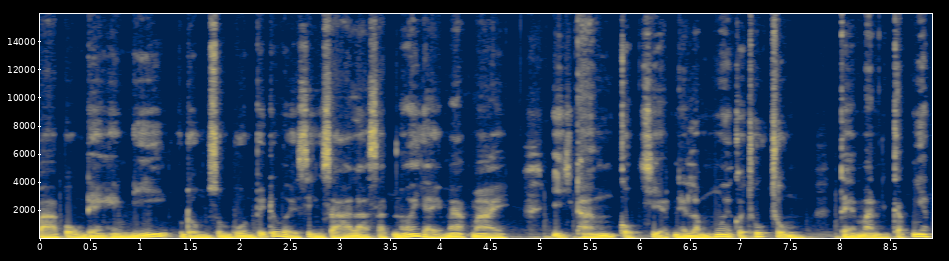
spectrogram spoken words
ป่าโป่งแดงแห่งนี้อุดมสมบูรณ์ไปด้วยสิงสาราสัตว์น้อยใหญ่มากมาย อีกทั้งกบเขียดในลำห้วยก็ชุกชุม แต่มันกับเงียบ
